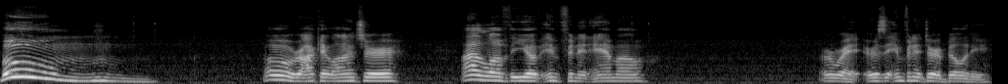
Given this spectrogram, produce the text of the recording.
Boom! Oh, rocket launcher. I love that you have infinite ammo. Or wait, or is it infinite durability?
